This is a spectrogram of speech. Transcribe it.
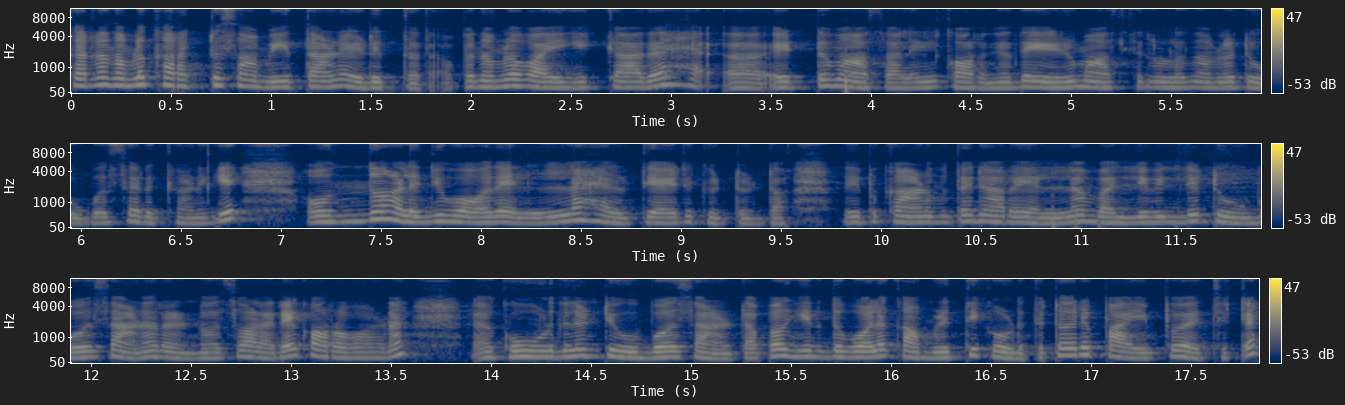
കാരണം നമ്മൾ കറക്റ്റ് സമയത്താണ് എടുത്തത്. അപ്പോൾ നമ്മൾ വൈകിക്കാതെ എട്ട് മാസം അല്ലെങ്കിൽ കുറഞ്ഞത് ഏഴ് മാസത്തിനുള്ളിൽ നമ്മൾ ട്യൂബേഴ്സ് എടുക്കുകയാണെങ്കിൽ ഒന്നും അളിഞ്ഞു പോകാതെ എല്ലാം ഹെൽത്തി ആയിട്ട് കിട്ടും കേട്ടോ അതിപ്പോൾ കാണുമ്പോൾ തന്നെ അറിയാം എല്ലാം വലിയ വലിയ ട്യൂബേഴ്സാണ് റണ്ണേഴ്സ് വളരെ കുറവാണ്. കൂടുതലും ട്യൂബേഴ്സാണ് കേട്ടോ അപ്പോൾ ഇങ്ങനെ ഇതുപോലെ കമിഴ്ത്തി കൊടുത്തിട്ട് ഒരു പൈപ്പ് വെച്ചിട്ട്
